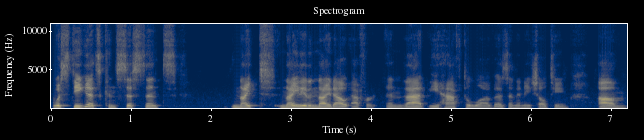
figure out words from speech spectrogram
with Stiga, it's consistent night night in and night out effort, and that you have to love as an NHL team. Um,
